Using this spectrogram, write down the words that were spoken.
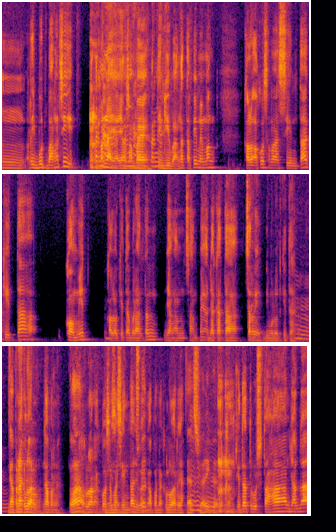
Hmm, ribut banget sih Pernah, pernah, ya yang pernah, sampai pernah. tinggi banget tapi memang kalau aku sama Sinta kita komit kalau kita berantem jangan sampai ada kata cerai di mulut kita. Hmm. Nggak pernah keluar. Nggak pernah. Wow. Nggak keluar aku sama Amazing. Sinta juga nggak pernah keluar ya. That's very good. kita terus tahan, jaga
